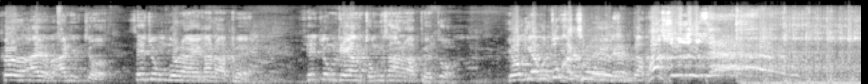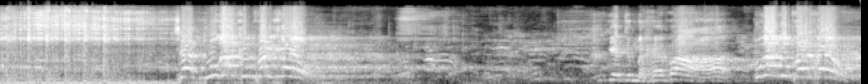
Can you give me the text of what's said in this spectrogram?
그 아니 아니 저 세종문화회관 앞에 세종대왕 동상 앞에도 여기하고 똑같이 모였습니다. 박수 주세요. 자, 누가 급할까요? 크게 좀 해봐. 누가 급할까요?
